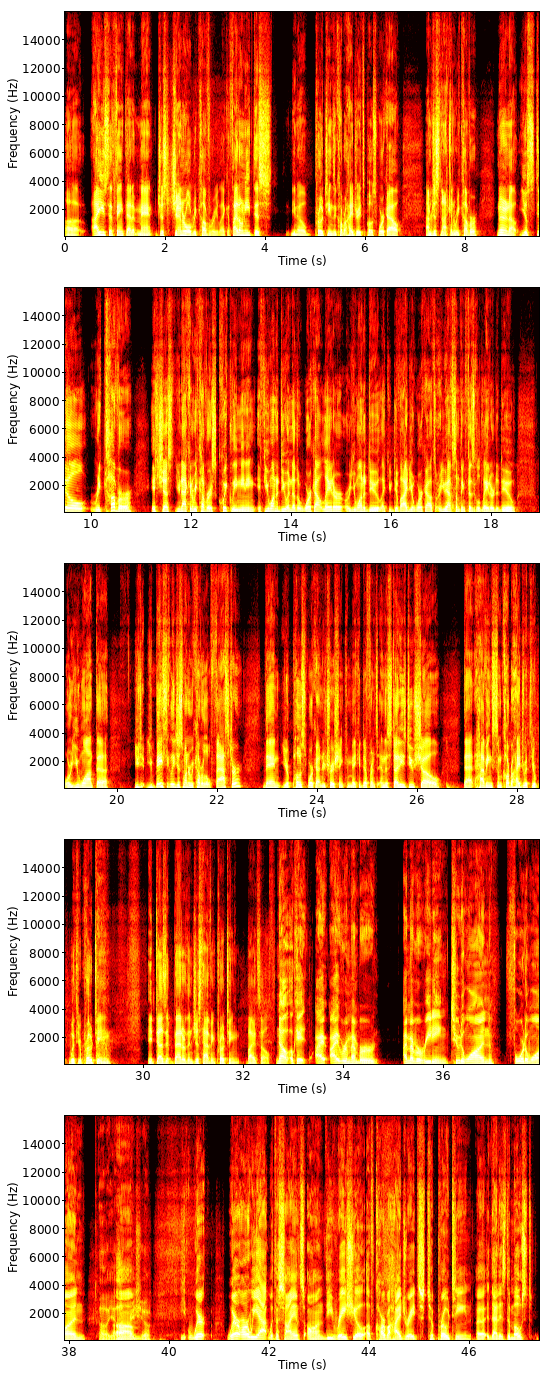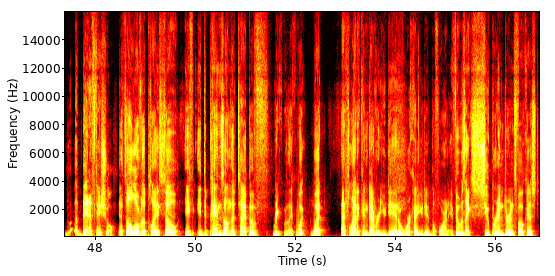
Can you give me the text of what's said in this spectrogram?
Uh, I used to think that it meant just general recovery. Like if I don't eat this, you know, proteins and carbohydrates post workout, I'm just not going to recover. No, no, no. You'll still recover. It's just you're not going to recover as quickly. Meaning, if you want to do another workout later, or you want to do like you divide your workouts, or you have something physical later to do, or you want the you you basically just want to recover a little faster, then your post workout nutrition can make a difference. And the studies do show that having some carbohydrate with your with your protein it does it better than just having protein by itself. No, okay. I I remember I remember reading two to one, four to one. Oh yeah, that Um, ratio. Where where are we at with the science on the ratio of carbohydrates to protein uh, that is the most beneficial? It's all over the place. So if it depends on the type of like what what athletic endeavor you did or workout you did before, and if it was like super endurance focused,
